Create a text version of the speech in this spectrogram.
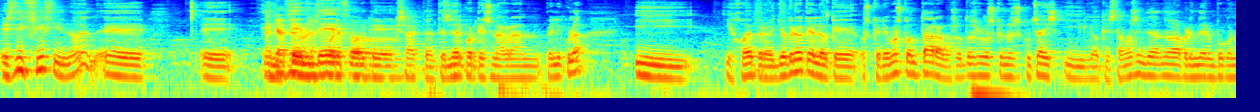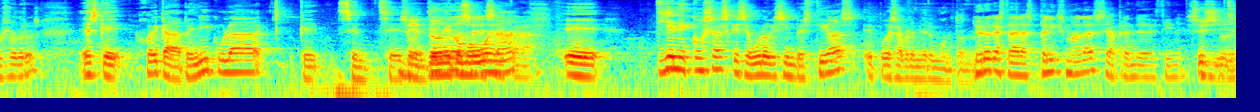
es difícil, ¿no? Eh, eh, Entender por qué, exacto, entender por qué es una gran película. Y, y, joder, pero yo creo que lo que os queremos contar a vosotros los que nos escucháis y lo que estamos intentando aprender un poco nosotros es que, joder, cada película que se, se De sobreentiende todo como buena eh, tiene cosas que seguro que si investigas eh, puedes aprender un montón. ¿no? Yo creo que hasta de las pelis malas se aprende de cine. Sí, sí, sí.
